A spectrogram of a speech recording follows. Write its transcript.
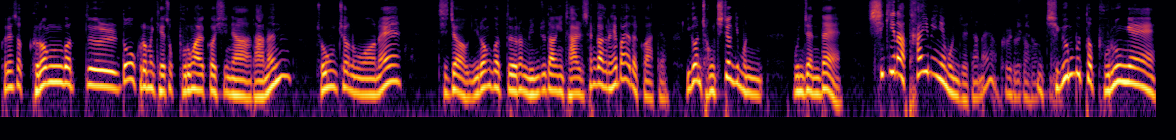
그래서 그런 것들도 그러면 계속 불응할 것이냐라는 조홍천 의원의 지적 이런 것들은 민주당이 잘 생각을 해봐야 될 것 같아요. 이건 정치적인 문, 문제인데 시기나 타이밍의 문제잖아요. 그렇죠. 지금부터 불응의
